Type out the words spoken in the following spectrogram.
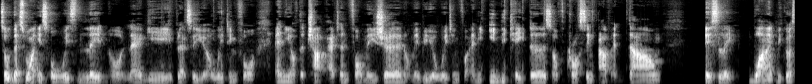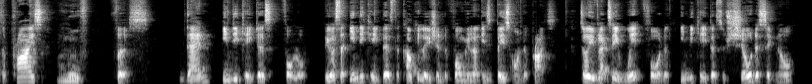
So that's why it's always late or laggy. If let's say you are waiting for any of the chart pattern formation, or maybe you're waiting for any indicators of crossing up and down, it's late. Why? Because the price move first. Then indicators follow. Because the indicators, the calculation, the formula is based on the price. So if let's say wait for the indicators to show the signal,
